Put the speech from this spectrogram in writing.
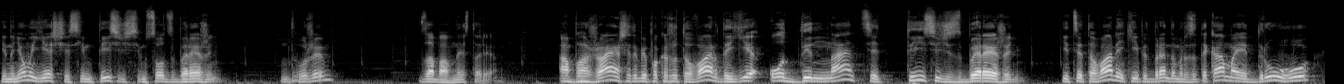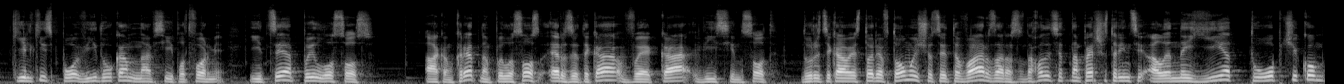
І на ньому є ще 7700 збережень. Дуже забавна історія. А бажаєш, я тобі покажу товар, де є 11 тисяч збережень. І це товар, який під брендом РЗТК має другу кількість по відгукам на всій платформі. І це пилосос. А конкретно пилосос РЗТК ВК800. Дуже цікава історія в тому, що цей товар зараз знаходиться на першій сторінці, але не є топчиком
